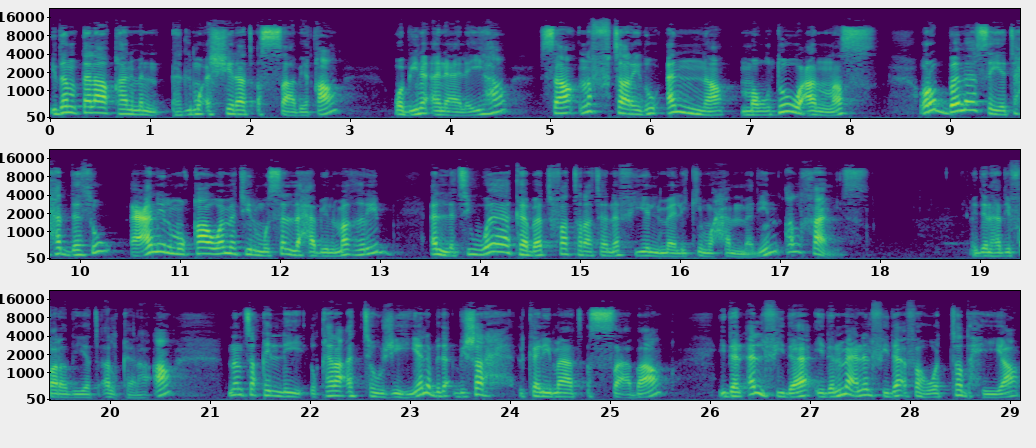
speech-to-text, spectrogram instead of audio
إذا انطلاقا من هذه المؤشرات السابقة وبناء عليها سنفترض أن موضوع النص ربما سيتحدث عن المقاومة المسلحة بالمغرب التي واكبت فترة نفي الملك محمد الخامس. إذن هذه فرضية القراءة. ننتقل للقراءة التوجيهية. نبدأ بشرح الكلمات الصعبة. إذا الفداء إذا معنى الفداء فهو التضحية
